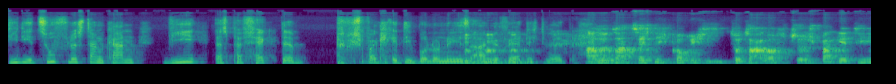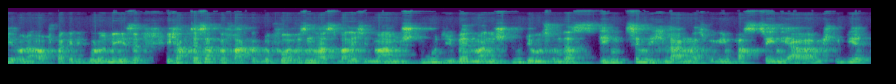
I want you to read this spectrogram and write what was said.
die dir zuflüstern kann, wie das perfekte Spaghetti Bolognese angefertigt wird. Also tatsächlich koche ich total oft Spaghetti und auch Spaghetti Bolognese. Ich habe deshalb gefragt, ob du Vorwissen hast, weil ich in meinem Studium, während meines Studiums, und das ging ziemlich lang, das ging fast zehn Jahre, habe ich studiert,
